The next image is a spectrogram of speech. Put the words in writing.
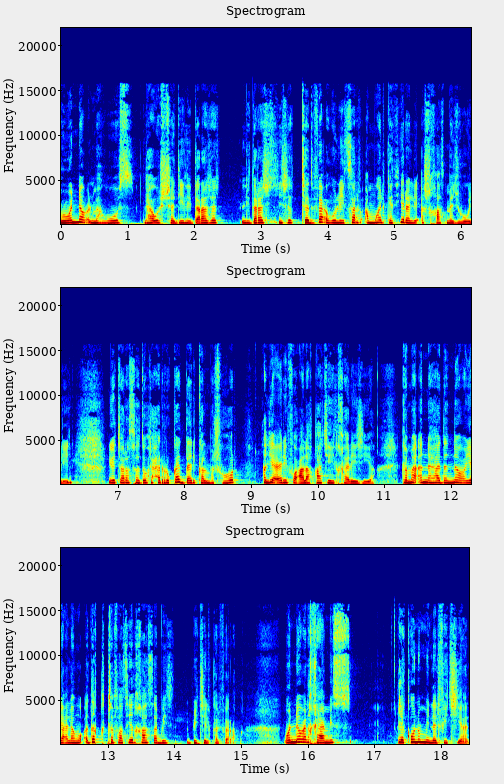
هو النوع المهووس الهوى الشديد لدرجة لدرجة تدفعه لصرف أموال كثيرة لأشخاص مجهولين ليترصدوا تحركات ذلك المشهور وليعرفوا علاقاته الخارجية. كما أن هذا النوع يعلم أدق التفاصيل خاصة بتلك الفرق. والنوع الخامس يكون من الفتيان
